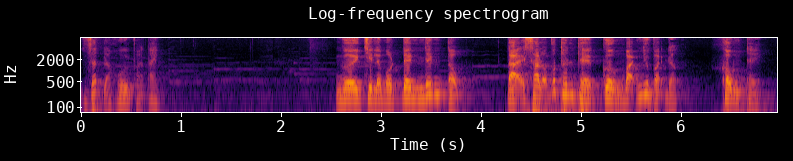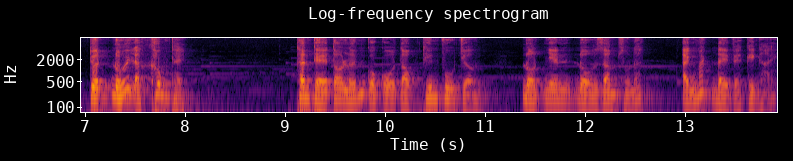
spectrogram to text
Rất là hôi và tanh. Người chỉ là một tên nhân tộc Tại sao lại có thân thể cường mạnh như vậy được? Không thể, tuyệt đối là không thể. Thân thể to lớn của cổ tộc thiên phu trường Đột nhiên đổ dầm xuống đất Ánh mắt đầy vẻ kinh hãi.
